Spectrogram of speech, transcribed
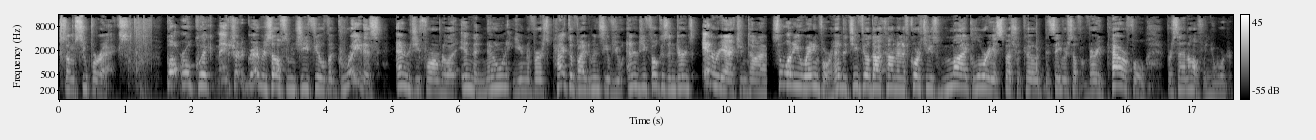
some Super X. But real quick, make sure to grab yourself some G Fuel, the greatest energy formula in the known universe, packed with vitamins to give you energy, focus, endurance, and reaction time. So what are you waiting for? Head to gfuel.com and of course use my glorious special code to save yourself a very powerful percent off when you order.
